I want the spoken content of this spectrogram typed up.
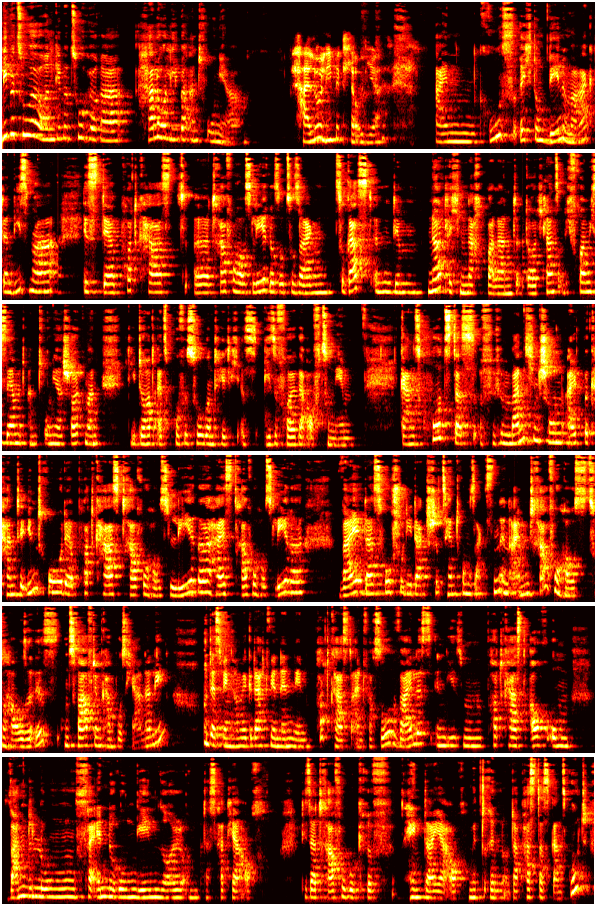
Liebe Zuhörerinnen, liebe Zuhörer, hallo liebe Antonia. Hallo liebe Claudia. Ein Gruß Richtung Dänemark, denn diesmal ist der Podcast äh, Trafohaus Lehre sozusagen zu Gast in dem nördlichen Nachbarland Deutschlands und ich freue mich sehr mit Antonia Scholtmann, die dort als Professorin tätig ist, diese Folge aufzunehmen. Ganz kurz, das für manchen schon altbekannte Intro, der Podcast Trafohaus Lehre heißt Trafohaus Lehre, weil das Hochschuldidaktische Zentrum Sachsen in einem Trafohaus zu Hause ist, und zwar auf dem Campus Janallee. Und deswegen haben wir gedacht, wir nennen den Podcast einfach so, weil es in diesem Podcast auch um Wandlungen, Veränderungen gehen soll. Und das hat ja auch, dieser Trafo-Begriff hängt da ja auch mit drin und da passt das ganz gut.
